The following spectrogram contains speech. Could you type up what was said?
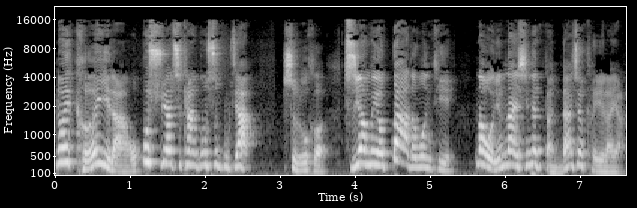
那么可以了，我不需要去看公司股价是如何，只要没有大的问题。那我就耐心的等待就可以了呀，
